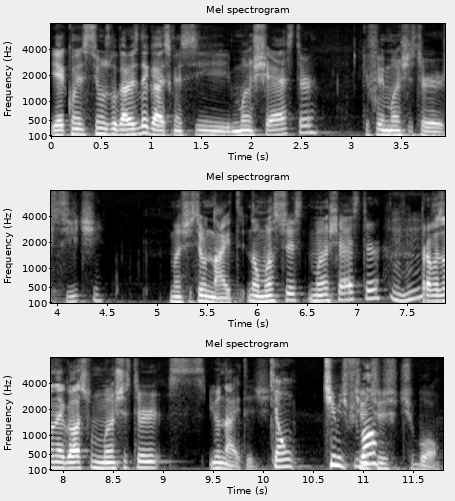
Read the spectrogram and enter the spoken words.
E aí conheci uns lugares legais, conheci Manchester, que foi Manchester City, Manchester United, não, Manchester, Manchester Uhum. para fazer um negócio pro Manchester United. Que é um time de time futebol? de futebol.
